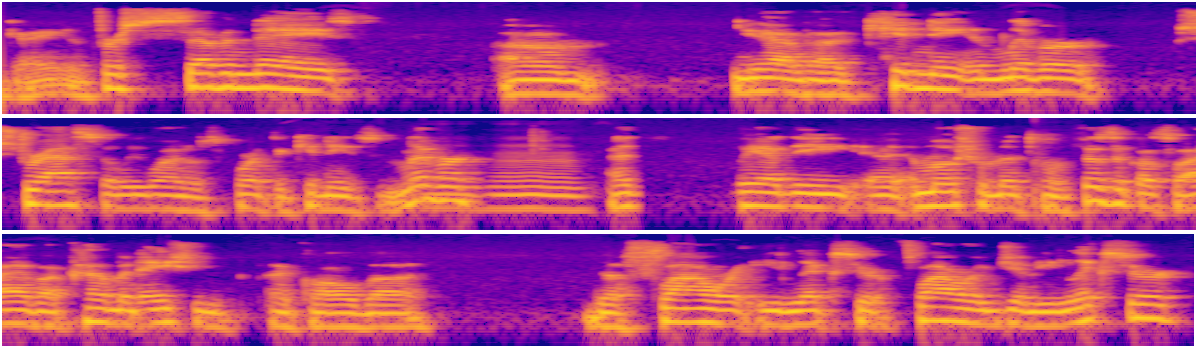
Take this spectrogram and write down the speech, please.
okay, in the first seven days, um, you have a kidney and liver stress, so we want to support the kidneys and liver. Mm-hmm. And we have the uh, emotional, mental, and physical. So I have a combination I call the the flower elixir, flower gem elixir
